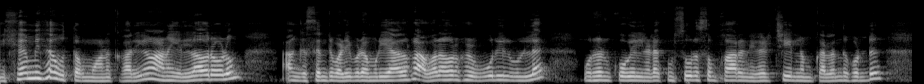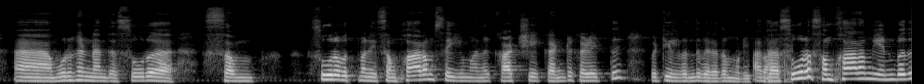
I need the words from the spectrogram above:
மிக மிக உத்தமமான காரியம். ஆனால் எல்லாரோடும் அங்கு சென்று வழிபட முடியாதவர்கள் அவரவர்கள் ஊரில் உள்ள முருகன் கோவில் நடக்கும் சூரசம்ஹார நிகழ்ச்சியில் நாம் கலந்து கொண்டு முருகன் அந்த சூர சம் சூரபத்மனை சம்ஹாரம் செய்யும் அந்த காட்சியை கண்டு கழித்து வீட்டில் வந்து விரதம் முடிப்பார் அந்த சூரசம்ஹாரம் என்பது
